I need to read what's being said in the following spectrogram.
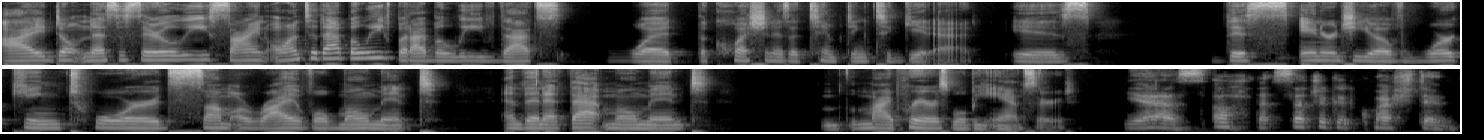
I don't necessarily sign on to that belief, but I believe that's what the question is attempting to get at is this energy of working towards some arrival moment and then at that moment my prayers will be answered. Yes. Oh, that's such a good question.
